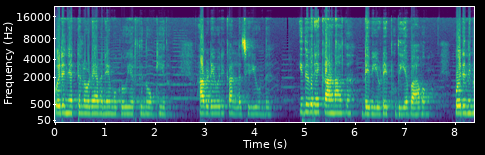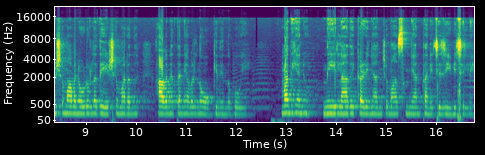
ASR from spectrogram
ഒരു ഞെട്ടലോടെ അവനെ മുഖം ഉയർത്തി നോക്കിയതും അവിടെ ഒരു കള്ളച്ചിരിയുണ്ട് ഇതുവരെ കാണാത്ത ഡെവിയുടെ പുതിയ ഭാവം. ഒരു നിമിഷം അവനോടുള്ള ദേഷ്യം മറന്ന് അവനെ തന്നെ അവൾ നോക്കി നിന്നുപോയി. മതിയനു നീ ഇല്ലാതെ കഴിഞ്ഞ അഞ്ചു മാസം ഞാൻ തനിച്ച് ജീവിച്ചില്ലേ?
